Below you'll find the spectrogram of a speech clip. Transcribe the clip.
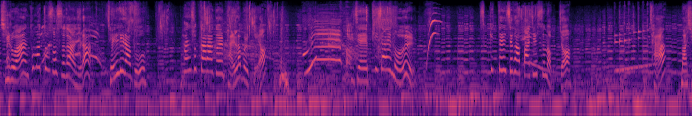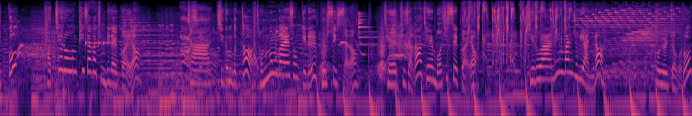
지루한 토마토 소스가 아니라 젤리라고. 한 숟가락을 발라볼게요. 이제 피자에 넣을 스 키틀즈가 빠질 순 없죠. 자, 맛있고 다채로운 피자가 준비될 거예요. 자, 지금부터 전문가의 손길을 볼 수 있어요. 제 피자가 제일 멋있을 거예요. 지루한 흰 반죽이 아니라 효율적으로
